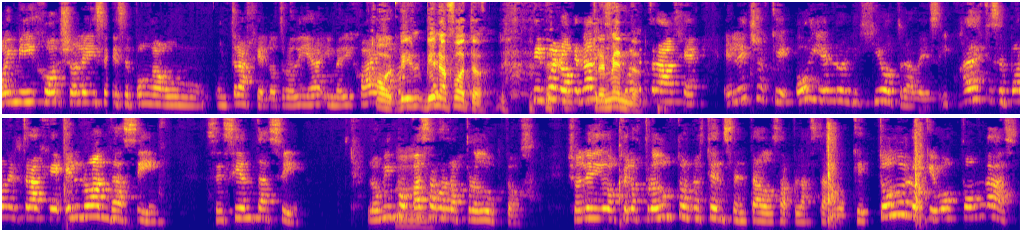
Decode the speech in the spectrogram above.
Hoy mi hijo, yo le hice que se ponga un, traje el otro día y me dijo, Ay, oh, vi, una foto. Sí, bueno, que nadie Tremendo. se traje. El hecho es que hoy él lo eligió otra vez y cada vez que se pone el traje, él no anda así, se sienta así. Lo mismo mm. pasa con los productos. Yo le digo que los productos no estén sentados aplastados, que todo lo que vos pongas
